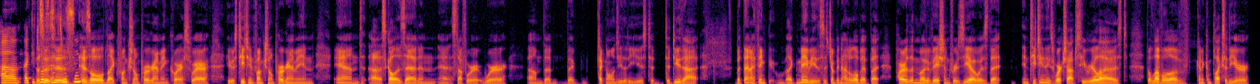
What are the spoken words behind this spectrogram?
Uh, like it this was was his, his old like functional programming course where he was teaching functional programming and uh, Scalaz and, and stuff were were um, the the technology that he used to to do that. But then I think like maybe this is jumping ahead a little bit, but part of the motivation for Zio was that in teaching these workshops, he realized the level of kind of complexity or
